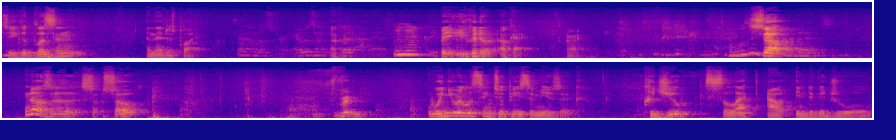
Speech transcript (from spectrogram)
So you could listen and then just play. for the most part. I wasn't Okay. good at it. Mhm. Could But you could do it. Okay. All right. I wasn't So- sure what it is. No, so, so, so for, when you were listening to a piece of music, could you select out individual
